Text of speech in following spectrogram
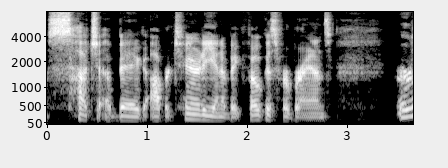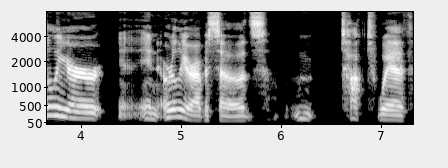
such a big opportunity and a big focus for brands. Earlier in earlier episodes talked with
